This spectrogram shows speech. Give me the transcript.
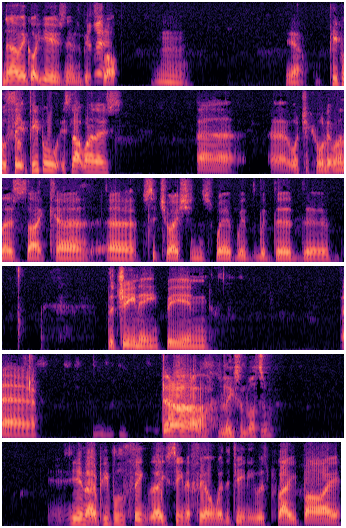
No, it got used and it was a big Did flop. Mm. Yeah, people think people. It's like one of those. Uh, uh, what do you call it? One of those like uh, uh, situations where with with the the the genie being. Uh, ugh, Release and bottle? you know, people think they've seen a film where the genie was played by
